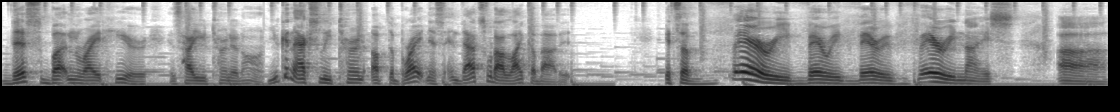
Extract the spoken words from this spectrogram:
This button right here is how you turn it on. You can actually turn up the brightness and that's what I like about it. It's a very, very, very, very nice uh,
